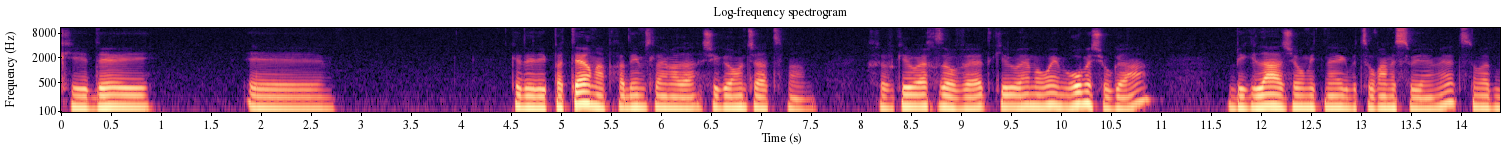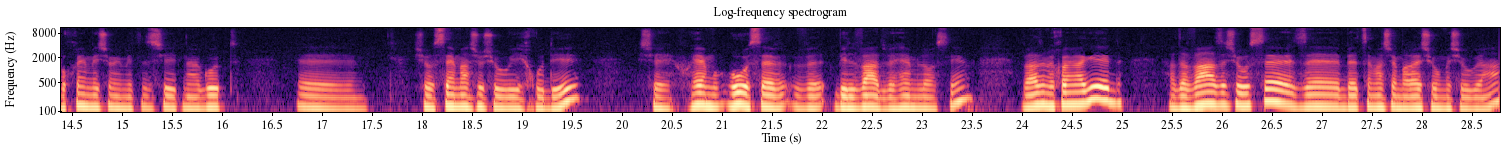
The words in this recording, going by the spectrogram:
כדי, אה, כדי להיפטר מהפחדים שלהם על השיגעון של עצמם. עכשיו, כאילו, איך זה עובד? כאילו, הם אומרים, הוא משוגע, בגלל שהוא מתנהג בצורה מסוימת, זאת אומרת, בוחרים מישהו עם איזושהי התנהגות אה, שעושה משהו שהוא ייחודי, שהוא עושה בלבד והם לא עושים, ואז הם יכולים להגיד, הדבר הזה שהוא עושה, זה בעצם מה שמראה שהוא משוגע,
